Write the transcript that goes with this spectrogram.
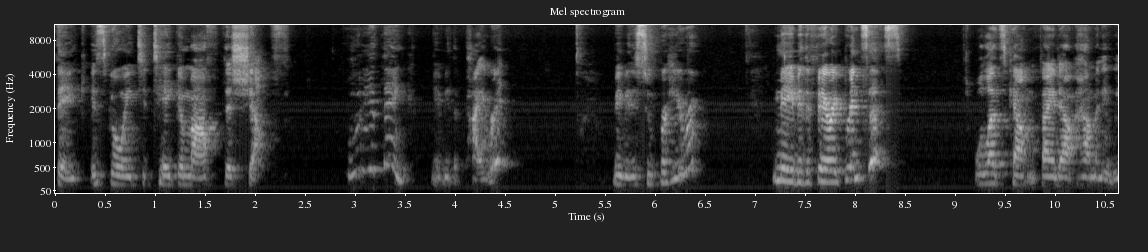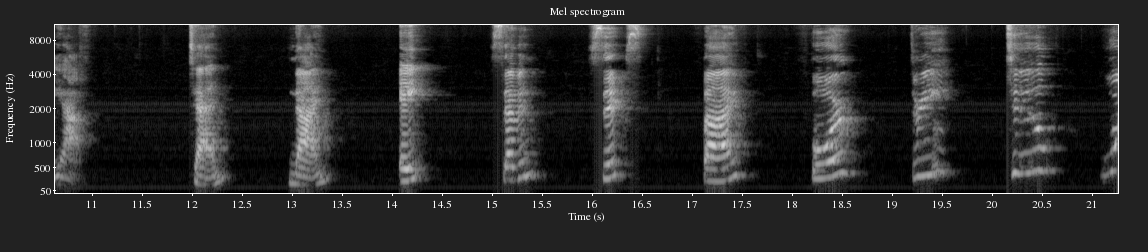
think is going to take him off the shelf. Who do you think? Maybe the pirate? Maybe the superhero? Maybe the fairy princess? Well, let's count and find out how many we have. 10, 9, 8, 7, 6, 5, 4, 3, 2, 1,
